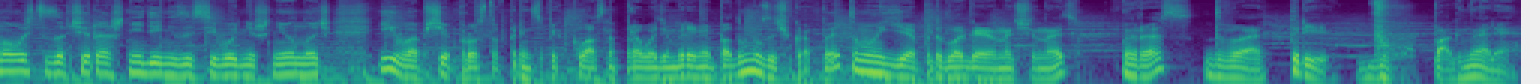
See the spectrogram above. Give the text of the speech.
новости за вчерашний день и за сегодняшнюю ночь, и вообще просто, в принципе, классно проводим время под музычку. Поэтому я предлагаю начинать. Раз, два, три. Бух, погнали.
